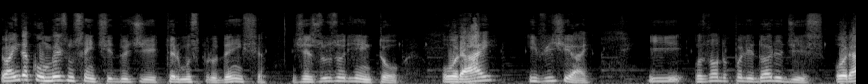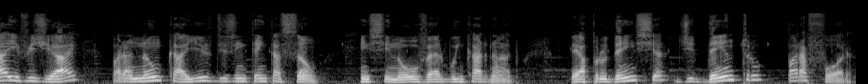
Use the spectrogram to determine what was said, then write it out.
eu ainda com o mesmo sentido de termos prudência, Jesus orientou: orai e vigiai. E Oswaldo Polidoro diz: orai e vigiai para não cair em tentação ensinou o Verbo encarnado. É a prudência de dentro para fora.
